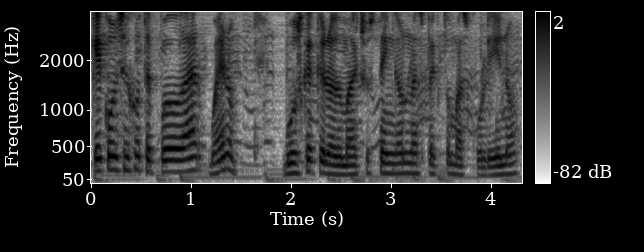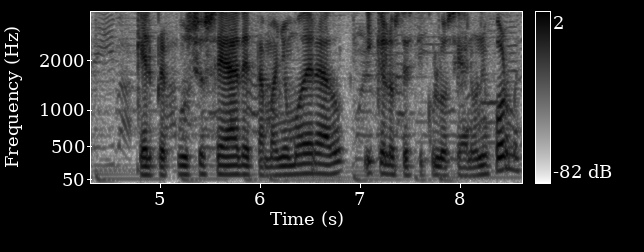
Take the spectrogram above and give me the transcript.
¿Qué consejo te puedo dar? Bueno, busca que los machos tengan un aspecto masculino, que el prepucio sea de tamaño moderado y que los testículos sean uniformes,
